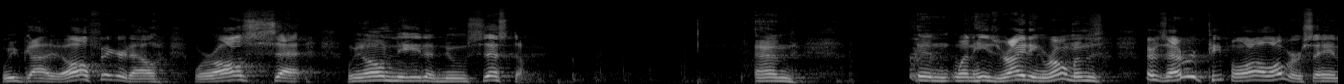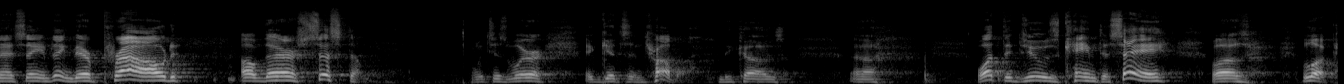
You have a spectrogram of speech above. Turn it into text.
We've got it all figured out. We're all set. We don't need a new system. And in, when he's writing Romans, there's every people all over saying that same thing. They're proud of their system, which is where it gets in trouble because uh, what the Jews came to say was look,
